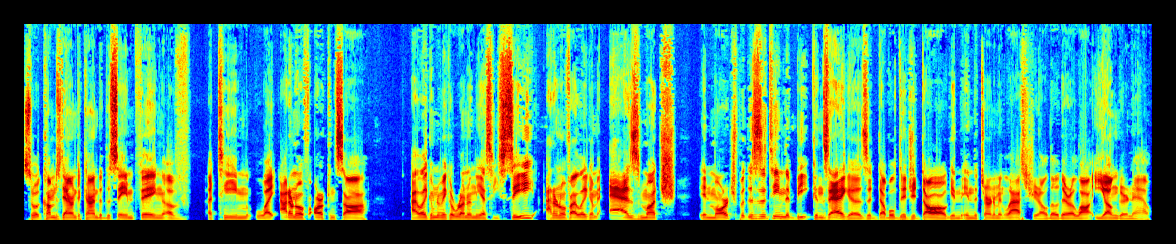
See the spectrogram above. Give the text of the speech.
So it comes down to kind of the same thing of a team like I don't know if Arkansas. I like them to make a run in the SEC. I don't know if I like them as much in March, but this is a team that beat Gonzaga as a double digit dog in, in the tournament last year, although they're a lot younger now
